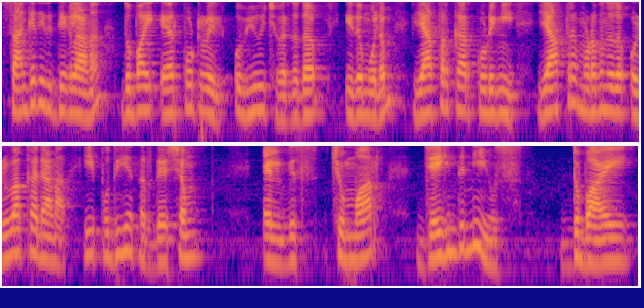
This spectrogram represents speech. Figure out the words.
സാങ്കേതിക വിദ്യകളാണ് ദുബായ് എയർപോർട്ടുകളിൽ ഉപയോഗിച്ചു വരുന്നത്. ഇതുമൂലം യാത്രക്കാർ കുടുങ്ങി യാത്ര മുടങ്ങുന്നത് ഒഴിവാക്കാനാണ് ഈ പുതിയ നിർദ്ദേശം. Elvis Chummar Jaihind news Dubai.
